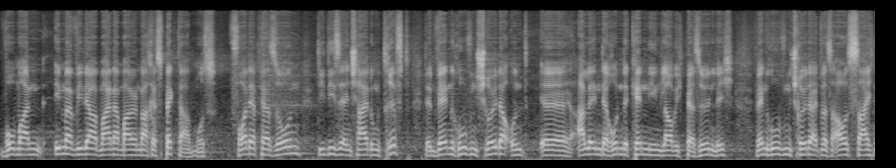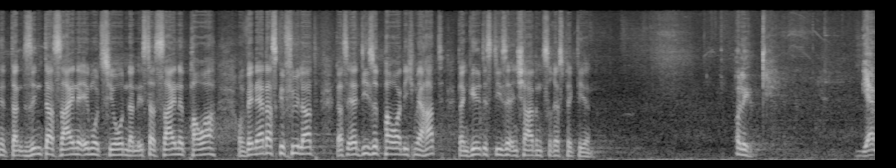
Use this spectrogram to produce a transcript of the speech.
wo man immer wieder meiner Meinung nach Respekt haben muss vor der Person, die diese Entscheidung trifft. Denn wenn Ruven Schröder und äh, alle in der Runde kennen ihn, glaube ich, persönlich, wenn Ruven Schröder etwas auszeichnet, dann sind das seine Emotionen, dann ist das seine Power. Und wenn er das Gefühl hat, dass er diese Power nicht mehr hat, dann gilt es, diese Entscheidung zu respektieren. Olli. Ja,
